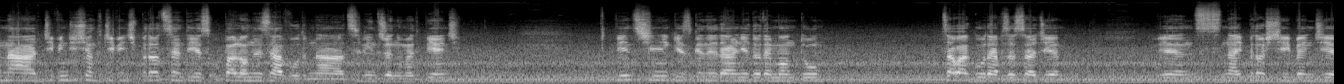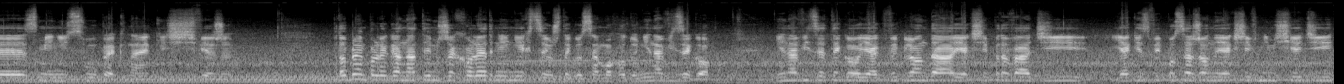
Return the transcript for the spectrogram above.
na 99% jest upalony zawór na cylindrze numer 5 więc silnik jest generalnie do remontu. Cała góra w zasadzie. Więc najprościej będzie zmienić słupek na jakiś świeży. Problem polega na tym, że cholernie nie chcę już tego samochodu, nienawidzę go. Nienawidzę tego jak wygląda, jak się prowadzi jak jest wyposażony, jak się w nim siedzi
